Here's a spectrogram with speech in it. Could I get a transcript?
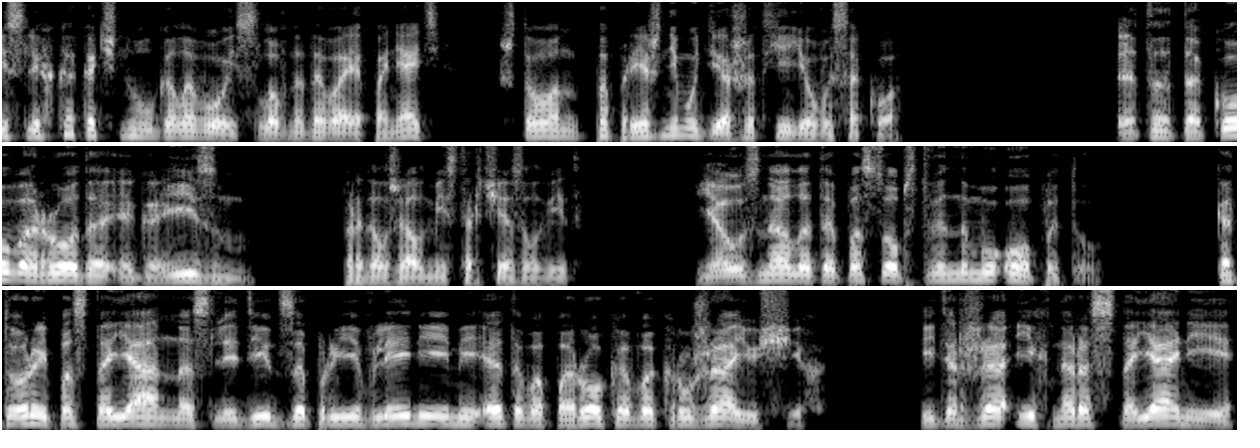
и слегка качнул головой, словно давая понять, что он по-прежнему держит ее высоко. — Это такого рода эгоизм, — продолжал мистер Чезлвид. — Я узнал это по собственному опыту, который постоянно следит за проявлениями этого порока в окружающих и, держа их на расстоянии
